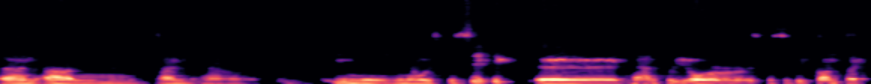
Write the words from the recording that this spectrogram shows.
and um, and uh, in in our specific uh, country or specific context,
